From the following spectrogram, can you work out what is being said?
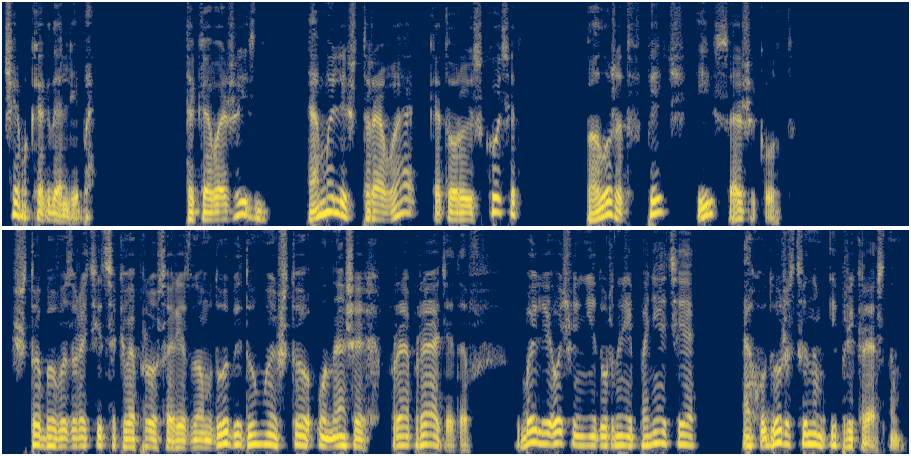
чем когда-либо. Такова жизнь, а мы лишь трава, которую скосят, положат в печь и сожгут. Чтобы возвратиться к вопросу о резном дубе, думаю, что у наших прапрадедов были очень недурные понятия о художественном и прекрасном.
